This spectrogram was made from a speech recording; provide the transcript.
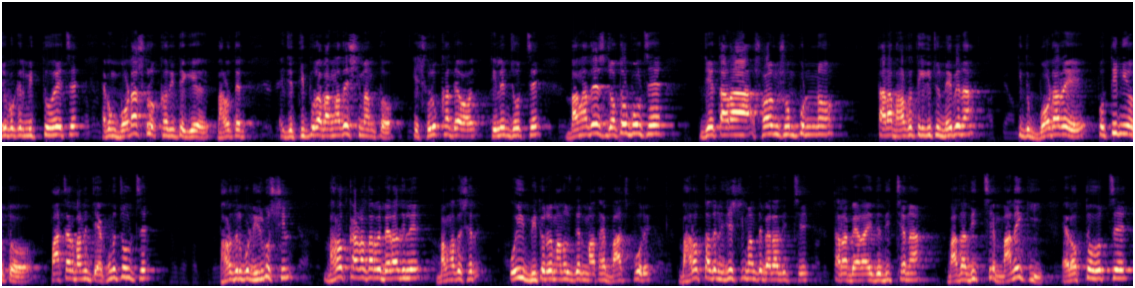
যুবকের মৃত্যু হয়েছে এবং বর্ডার সুরক্ষা দিতে গিয়ে ভারতের এই যে ত্রিপুরা বাংলাদেশ সীমান্ত, এই সুরক্ষা দেওয়া চ্যালেঞ্জ হচ্ছে। বাংলাদেশ যত বলছে যে তারা স্বয়ং সম্পূর্ণ তারা ভারতের থেকে কিছু নেবে না, কিন্তু বর্ডারে প্রতিনিয়ত পাচার বাণিজ্য এখনও চলছে। ভারতের উপর নির্ভরশীল। ভারত কাটা তারা বেড়া দিলে বাংলাদেশের ওই ভিতরের মানুষদের মাথায় বাজ পড়ে। ভারত তাদের নিজের সীমান্তে বেড়া দিচ্ছে, তারা বেড়াইতে দিচ্ছে না। বাধা দিচ্ছে মানে কি? এর অর্থ হচ্ছে,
